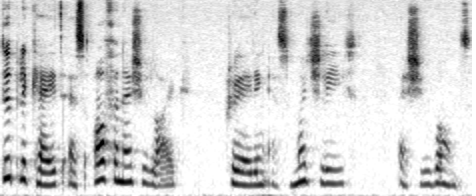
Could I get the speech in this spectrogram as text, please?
Duplicate as often as you like, creating as much leaves as you want.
